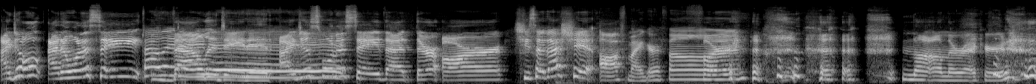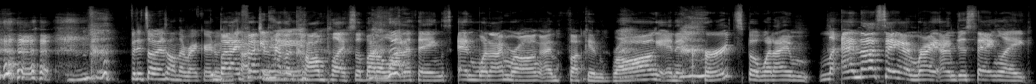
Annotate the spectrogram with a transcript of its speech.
I don't I don't want to say Validated. validated. I just want to say that there are She said that shit off microphone, not on the record. but it's always on the record. but I fucking have me. a complex about a lot of things and when I'm wrong, I'm fucking wrong and it hurts, but when I'm I'm not saying I'm right. I'm just saying like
